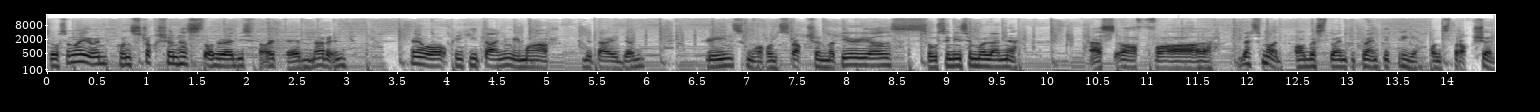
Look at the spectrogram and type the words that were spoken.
So sa ngayon, construction has already started na rin. Ngayon, kikita nyo may mga detalye dyan. Cranes, mga construction materials. So sinisimulan na as of uh, this month, August 2023, ang construction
